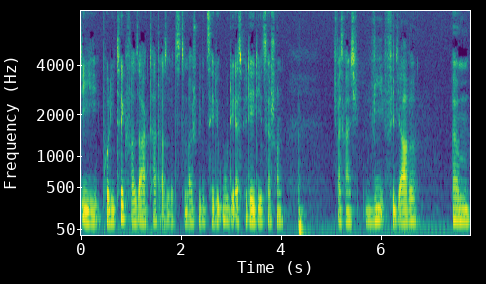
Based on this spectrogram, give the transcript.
die Politik versagt hat, also jetzt zum Beispiel die CDU, die SPD, die jetzt ja schon, ich weiß gar nicht, wie viele Jahre ähm,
